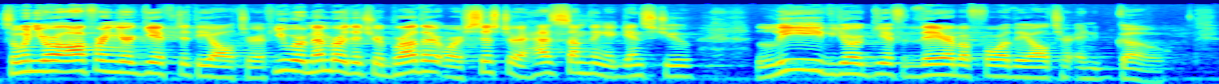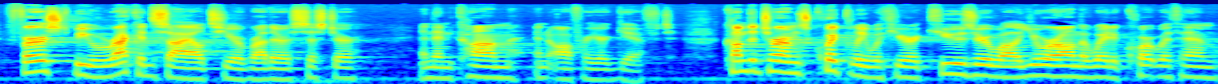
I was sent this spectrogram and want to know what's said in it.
So when you are offering your gift at the altar, if you remember that your brother or sister has something against you, Leave your gift there before the altar and go. First, be reconciled to your brother or sister, and then come and offer your gift. Come to terms quickly with your accuser while you are on the way to court with him,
